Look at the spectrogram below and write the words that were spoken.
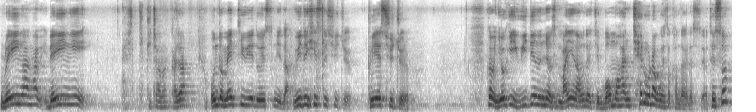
레잉이 아이씨, 귀찮아. 가자. 온더 매트 위에 놓였습니다. with his shoes 그의 슈즈 그럼 여기 위드는요 많이 나온다 했지 뭐뭐한 채로라고 해석한다 그랬어요. 됐어?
